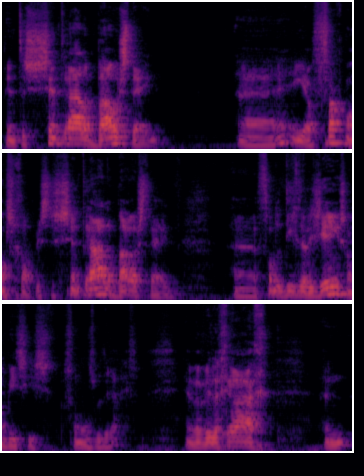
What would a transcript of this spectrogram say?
bent de centrale bouwsteen. eh, en jouw vakmanschap is de centrale bouwsteen eh, van de digitaliseringsambities van ons bedrijf. En we willen graag een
